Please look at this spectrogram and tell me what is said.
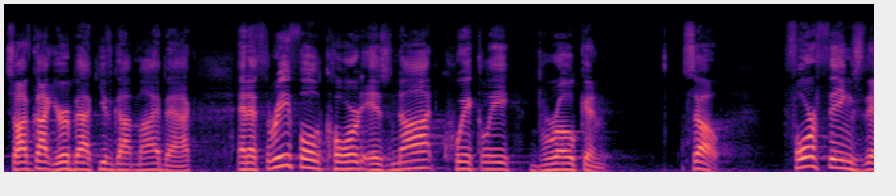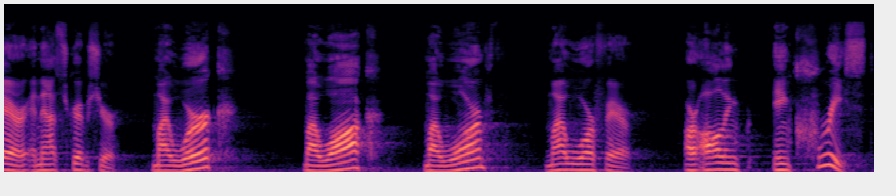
So I've got your back, you've got my back and a threefold cord is not quickly broken. So, four things there in that scripture my work, my walk, my warmth, my warfare are all in- increased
